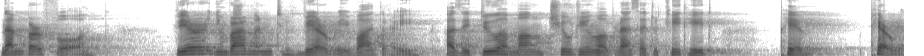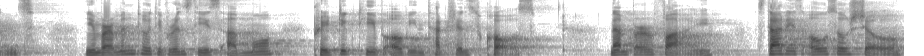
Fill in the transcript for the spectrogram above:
Number four, where environment vary widely, as they do among children of less educated parents, environmental differences are more predictive of intelligence scores. Number five, studies also show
